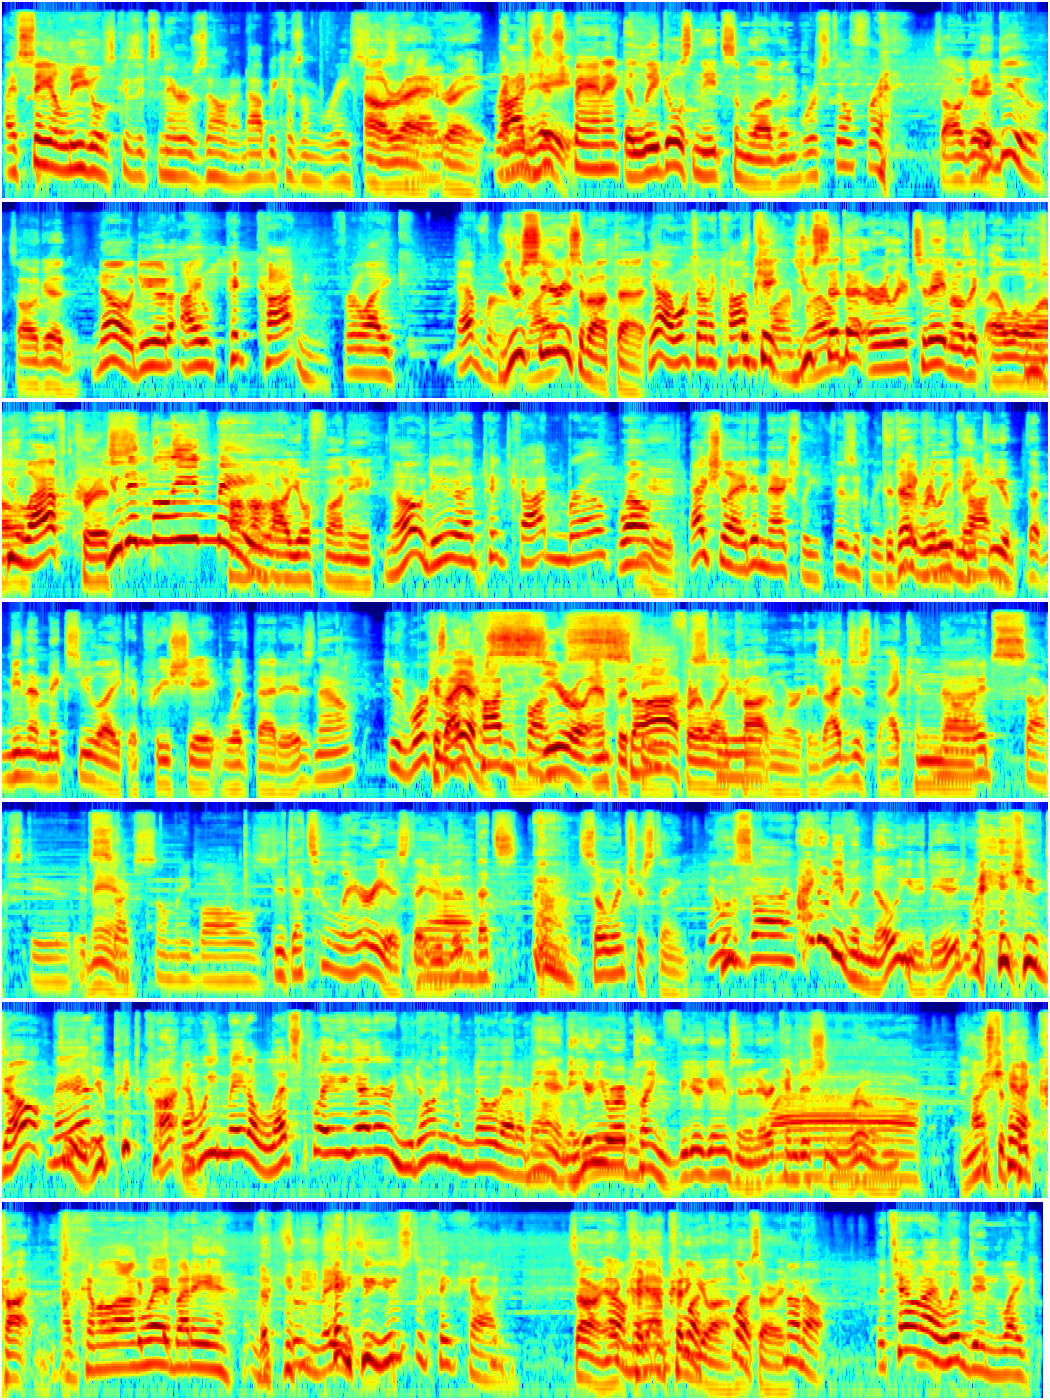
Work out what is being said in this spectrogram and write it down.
I say illegals because it's in Arizona, not because I'm racist. Oh right, right. Rod's I mean, hey, Hispanic. Illegals need some loving. We're still friends. It's all good. They do. It's all good. No, dude, I picked cotton for like ever. You're right? serious about that? Yeah, I worked on a cotton Okay, farm. you bro. said that earlier today, and I was like, "LOL." You laughed, Chris. You didn't believe me. Ha ha ha! You're funny. No, dude, I picked cotton, bro. Well, Dude. actually, I didn't actually physically. Did that really make cotton. you? That mean that makes you like appreciate what that is now? Dude, working because on I have cotton farm zero empathy sucks, for like dude. cotton workers. I just I cannot. No, it sucks, dude. It Man. sucks so many balls. dude, that's hilarious that you did. That's so interesting. It was uh I don't even know you, dude. you don't, man. Dude, you picked cotton. and we made a let's play together and you don't even know that about man, me, and here you are playing video games in an air-conditioned room, and you used to I- yeah. pick cotton. I've come a long way, buddy. That's and amazing. you used to pick cotton. Sorry, No, I i'm cutting look, you off. Look, I'm sorry. No, no. The town I lived in, like,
